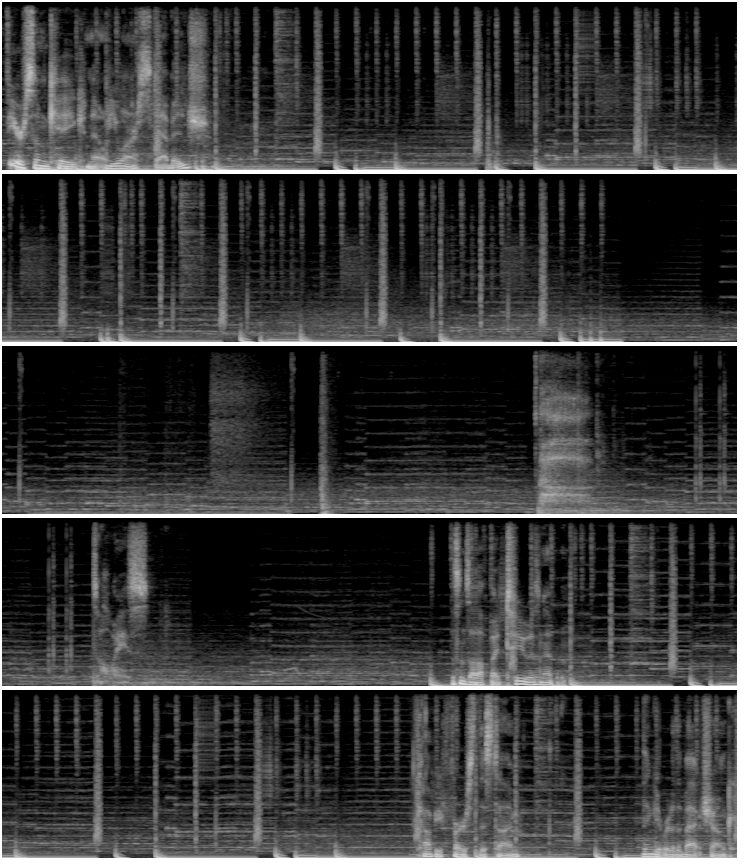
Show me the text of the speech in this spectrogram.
Fearsome cake. No, you are Stabbage. It's always. This one's off by two, isn't it? Copy first this time. Then get rid of the back chunk.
